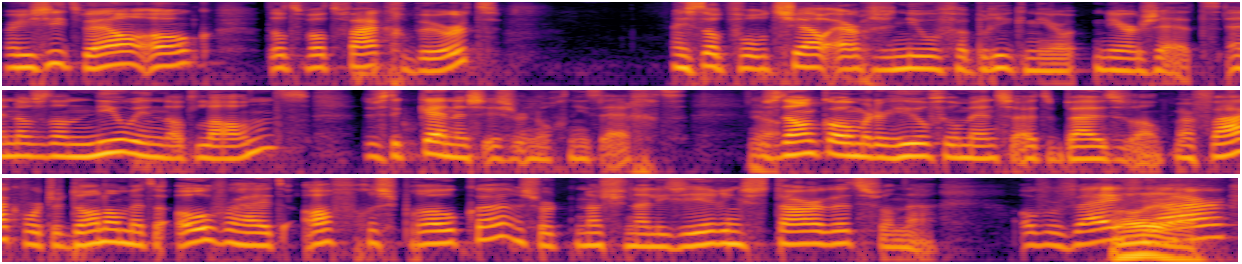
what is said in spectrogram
Maar je ziet wel ook dat wat vaak gebeurt, is dat bijvoorbeeld Shell ergens een nieuwe fabriek neer, neerzet. En dat is dan nieuw in dat land, dus de kennis is er nog niet echt. Dus dan komen er heel veel mensen uit het buitenland. Maar vaak wordt er dan al met de overheid afgesproken, een soort nationaliseringstargets van nou, over vijf Oh ja. jaar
